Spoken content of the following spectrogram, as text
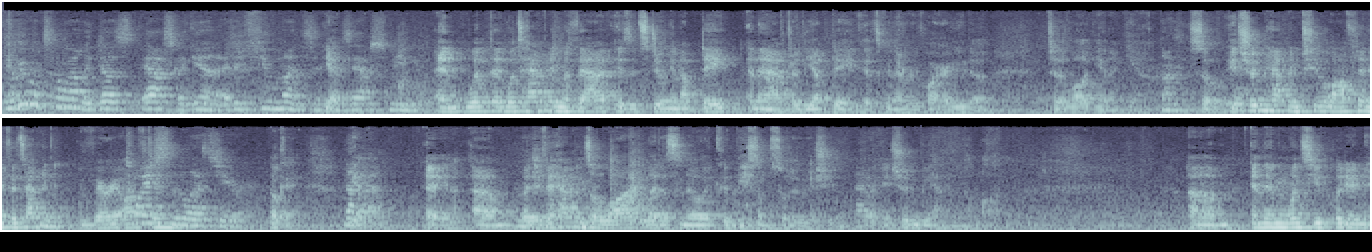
Every once in a while, it does ask again, every few months, it Yeah. has asked me. And what the, what's happening with that is it's doing an update, and then after the update, it's going to require you to to log in again. uh, So it shouldn't happen too often. If it's happening very often Twice in the last year, okay, not Yeah. bad. Uh, yeah. Um, but if it happens a lot, let us know. It could be some sort of issue, but it shouldn't be happening a lot. Um, and then once you put in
